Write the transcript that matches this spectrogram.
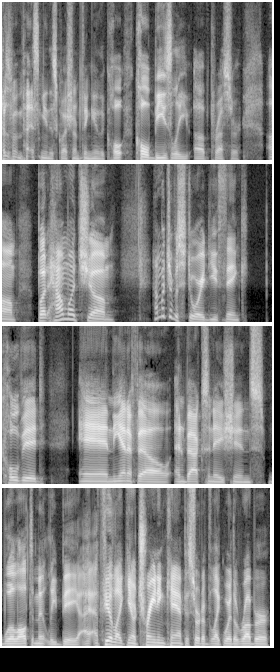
as I'm asking this question, I'm thinking of the Cole, Cole Beasley uh, presser. Um, but how much um, how much of a story do you think COVID and the NFL and vaccinations will ultimately be? I, I feel like you know training camp is sort of like where the rubber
